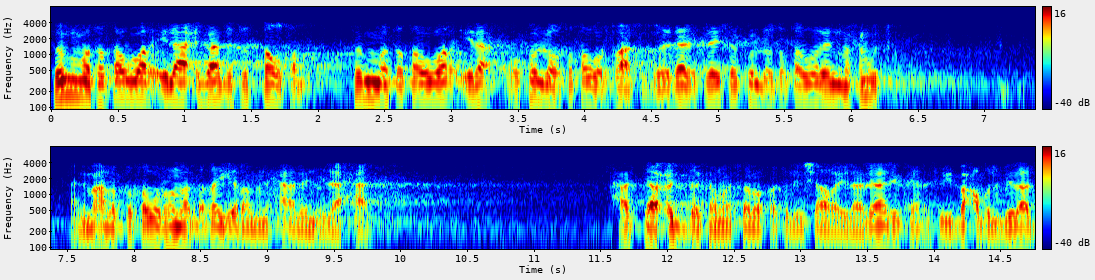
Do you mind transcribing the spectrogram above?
ثم تطور إلى عبادة الطوطم ثم تطور إلى وكله تطور فاسد ولذلك ليس كل تطور محمود. يعني معنى التطور هنا تغير من حال إلى حال. حتى عد كما سبقت الإشارة إلى ذلك في بعض البلاد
